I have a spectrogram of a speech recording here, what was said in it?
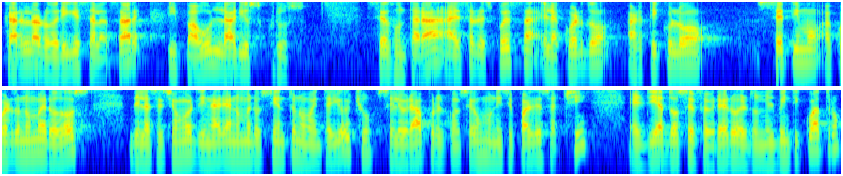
Carla Rodríguez Salazar y Paul Larios Cruz. Se adjuntará a esa respuesta el acuerdo artículo séptimo, acuerdo número 2 de la sesión ordinaria número 198, celebrada por el Consejo Municipal de Sachí el día 12 de febrero del 2024,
